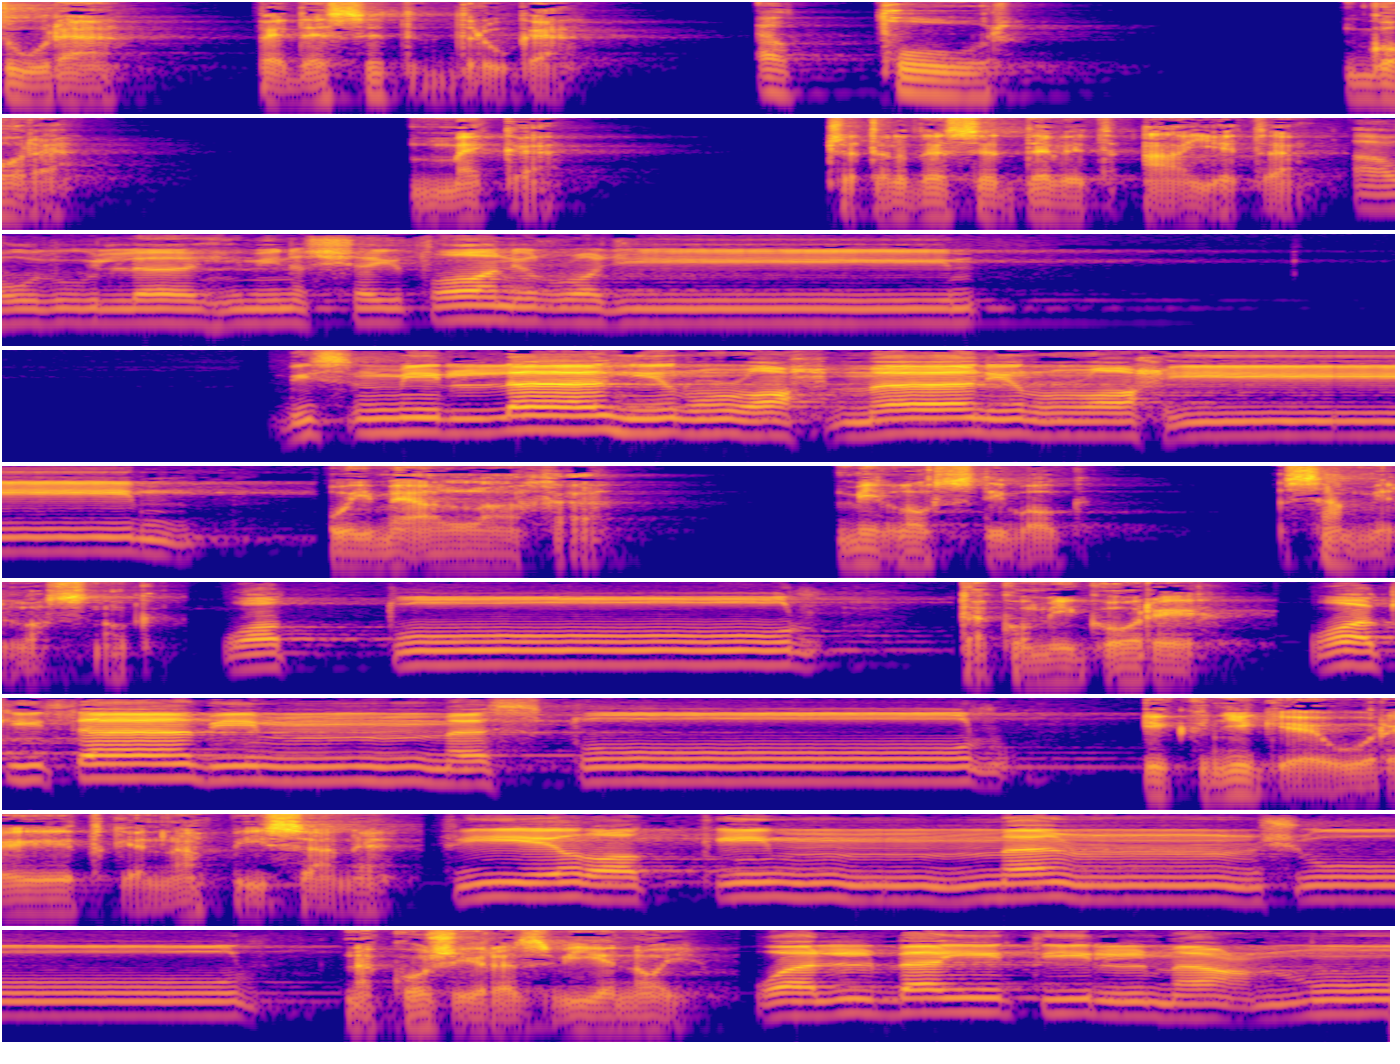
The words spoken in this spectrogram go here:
Sura 52. الطور Gora. Meka 49 ajeta. أعوذ بالله من الشيطان الرجيم بسم الله الرحمن الرحيم U ime Allaha, milostivog, samilosnog. والطور Tako mi gore وكتاب مسطور i knjige u redke napisane في رك منشور na koži razvijenoj والبيت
